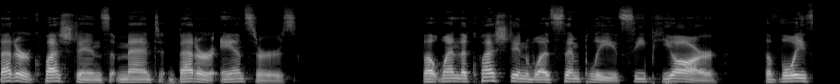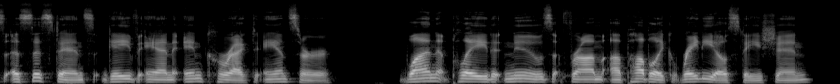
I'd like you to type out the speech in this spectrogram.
better questions meant better answers. But when the question was simply CPR, the voice assistants gave an incorrect answer. One played news from a public radio station,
